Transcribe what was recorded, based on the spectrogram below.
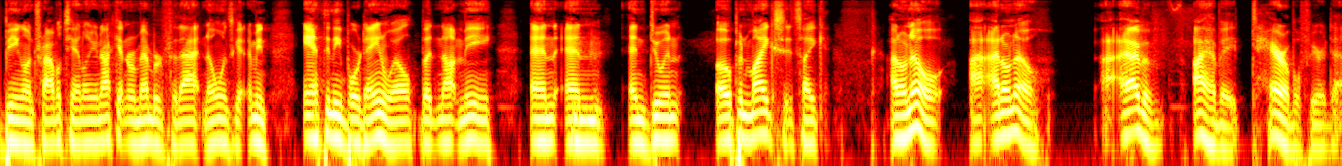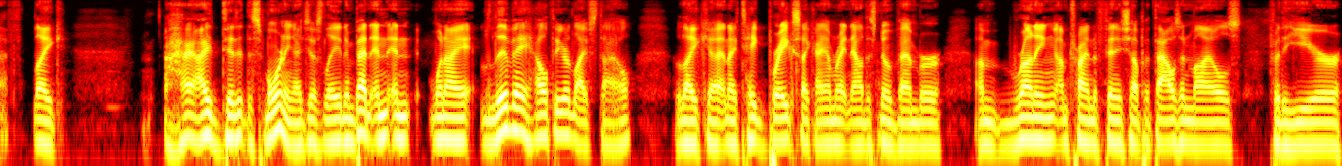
being on travel channel you're not getting remembered for that no one's getting i mean anthony bourdain will but not me and and mm-hmm. And doing open mics it's like i don't know i, I don't know I, I have a i have a terrible fear of death like I, I did it this morning. I just laid in bed, and and when I live a healthier lifestyle, like uh, and I take breaks like I am right now this November. I'm running. I'm trying to finish up a thousand miles for the year,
